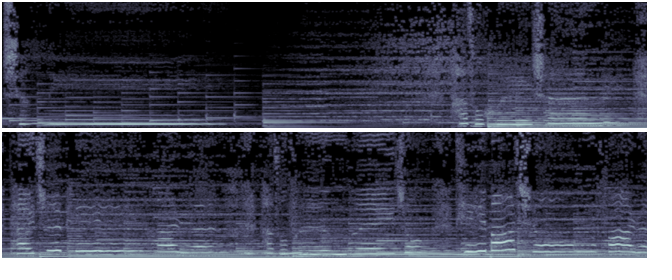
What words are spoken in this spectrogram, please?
像你？他从灰尘里抬举平安人，他从粪堆中提拔穷发人。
